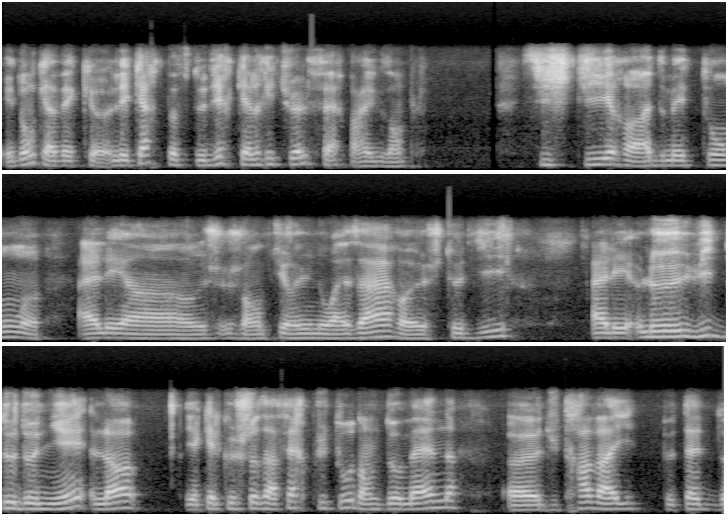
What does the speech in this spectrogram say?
Et donc, avec les cartes peuvent te dire quel rituel faire, par exemple. Si je tire, admettons, allez, un, j'en tire une au hasard, je te dis, allez, le 8 de denier, là, il y a quelque chose à faire plutôt dans le domaine euh, du travail. Peut-être,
